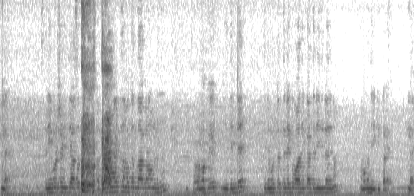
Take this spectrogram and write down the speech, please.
അല്ലേ? സ്ത്രീ പുരുഷ വ്യത്യാസത്തിൽ അഖിലമായിട്ട് നമുക്ക് എന്താക്കണം ഇവിടുന്ന്? നമുക്ക് ഇതിന്റെ തിരുമുറ്റത്തിലേക്ക് ബാധിക്കാത്ത രീതിയിൽ അതിനെ നമുക്ക് നീക്കിക്കളയാം. അല്ലേ?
